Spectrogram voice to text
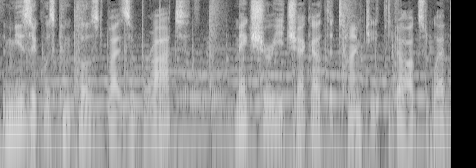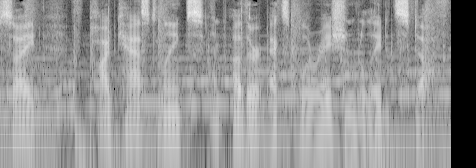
The music was composed by Zabrat. Make sure you check out the Time to Eat the Dog's website podcast links and other exploration related stuff.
